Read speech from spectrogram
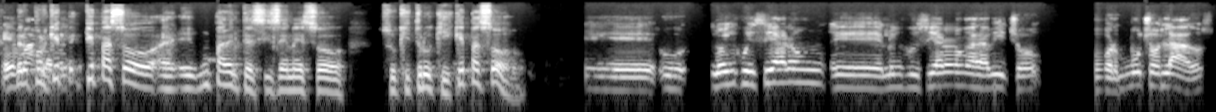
Pero ¿por qué, qué pasó? Eh, un paréntesis en eso, Sukitruki, ¿qué pasó? Eh, lo enjuiciaron, eh, lo enjuiciaron a Davicho por muchos lados,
